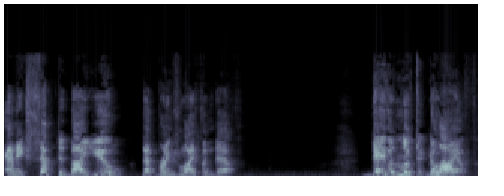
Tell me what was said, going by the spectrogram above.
and accepted by you that brings life and death. David looked at Goliath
